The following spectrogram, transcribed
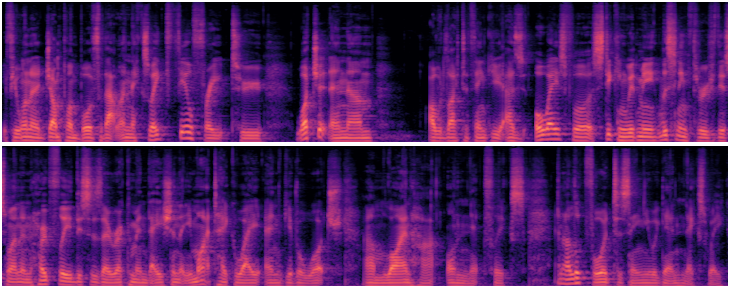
if you want to jump on board for that one next week, feel free to watch it and um, I would like to thank you, as always, for sticking with me, listening through for this one, and hopefully, this is a recommendation that you might take away and give a watch um, Lionheart on Netflix. And I look forward to seeing you again next week.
